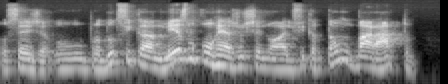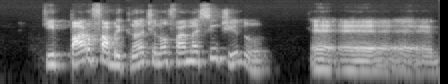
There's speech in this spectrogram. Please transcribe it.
Ou seja, o produto fica, mesmo com reajuste anual, ele fica tão barato que para o fabricante não faz mais sentido é, é,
